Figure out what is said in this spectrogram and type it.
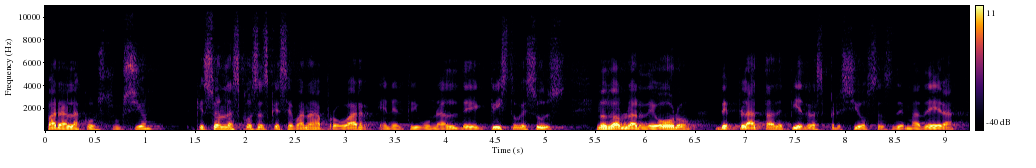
para la construcción, que son las cosas que se van a aprobar en el tribunal de Cristo Jesús. Nos va a hablar de oro, de plata, de piedras preciosas, de madera,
